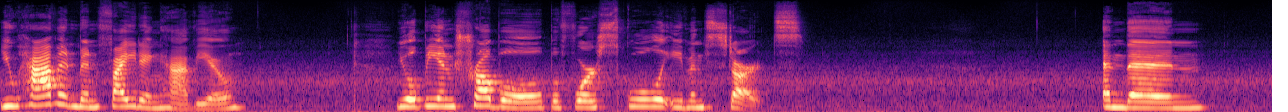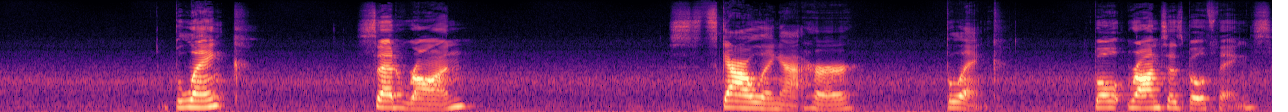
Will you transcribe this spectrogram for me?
"You haven't been fighting, have you? You'll be in trouble before school even starts." And then blank said Ron, scowling at her. Blank. Both Ron says both things.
